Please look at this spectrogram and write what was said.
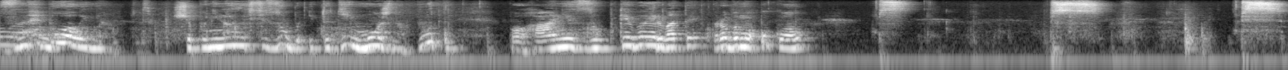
знеболення, щоб поніміли всі зуби, і тоді можна буде погані зубки вирвати. Робимо укол. Пс. Пс. Пс.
